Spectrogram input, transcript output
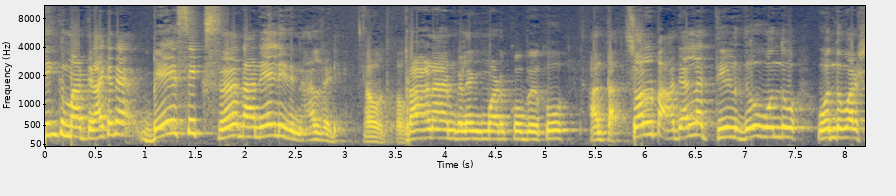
ಲಿಂಕ್ ಮಾಡ್ತೀನಿ. ಯಾಕಂದರೆ ಬೇಸಿಕ್ಸ್ ನಾನು ಹೇಳಿದ್ದೀನಿ ಆಲ್ರೆಡಿ ಹೌದು ಪ್ರಾಣಾಯಾಮಗಳು ಹೆಂಗೆ ಮಾಡ್ಕೋಬೇಕು ಅಂತ. ಸ್ವಲ್ಪ ಅದೆಲ್ಲ ತಿಳಿದು ಒಂದು ಒಂದು ವರ್ಷ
